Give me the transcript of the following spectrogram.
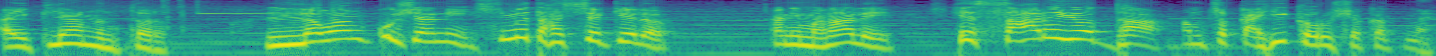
ऐकल्यानंतर लवांकुश यांनी स्मित हास्य केलं. आणि म्हणाले हे सारे योद्धा आमचं काही करू शकत नाही.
